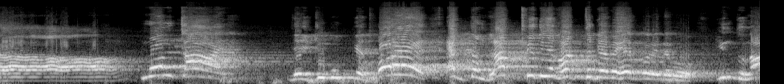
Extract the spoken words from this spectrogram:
না। মন চায় এই যুবককে ধরে একদম লাঠি দিয়ে ঘর থেকে বের করে দেব। কিন্তু না,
